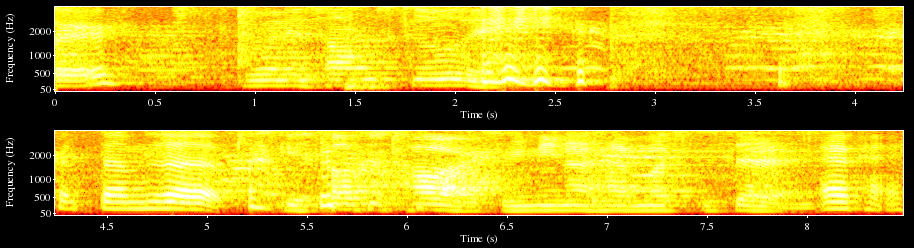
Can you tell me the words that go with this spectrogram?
Doing his homeschooling. A thumbs up. He's focused hard, so he may not have much to say. Okay.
